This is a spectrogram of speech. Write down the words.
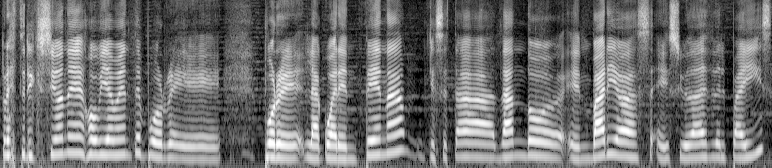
restricciones, obviamente, por, eh, por la cuarentena que se está dando en varias ciudades del país,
